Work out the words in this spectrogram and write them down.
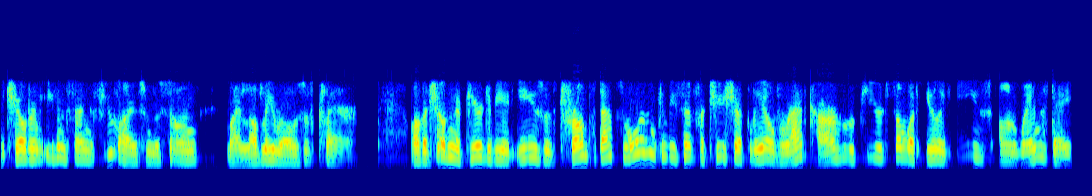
The children even sang a few lines from the song My Lovely Rose of Clare. While the children appeared to be at ease with Trump, that's more than can be said for Taoiseach Leo Varadkar, who appeared somewhat ill at ease on Wednesday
